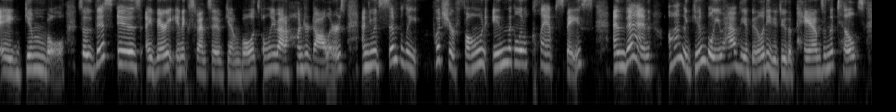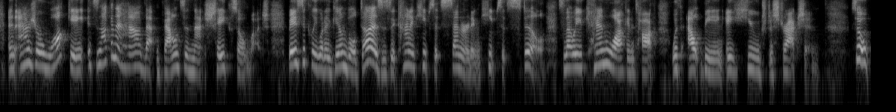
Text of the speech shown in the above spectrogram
a gimbal. So this is a very inexpensive gimbal. It's only about a hundred dollars and you would simply put your phone in the little clamp space. And then on the gimbal, you have the ability to do the pans and the tilts. And as you're walking, it's not going to have that bounce and that shake so much. Basically, what a gimbal does is it kind of keeps it centered and keeps it still. So that way you can walk and talk without being a huge distraction. So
